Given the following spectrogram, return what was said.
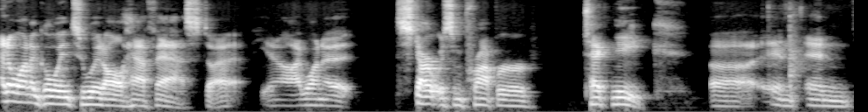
I don't want to go into it all half-assed. Uh, you know, I want to start with some proper technique uh, and and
